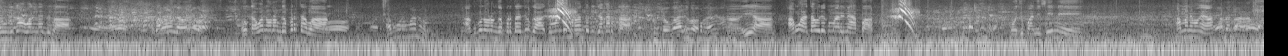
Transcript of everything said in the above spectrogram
Nunggu kawan tapi bang. Bang, Bang? Oh kawan orang Gaperta bang. Oh. Kamu orang mana, Bang? Aku pun orang Gaperta juga. Cuman dia merantau di Jakarta. Jauh kali, Bang. Nah iya. Aku nggak tahu dia kemarinnya apa. Bang. Mau jumpa di sini. Aman emang ya? Aman, Bang. Aman.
